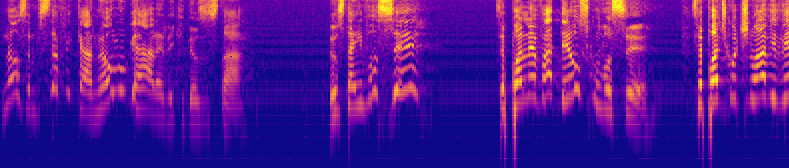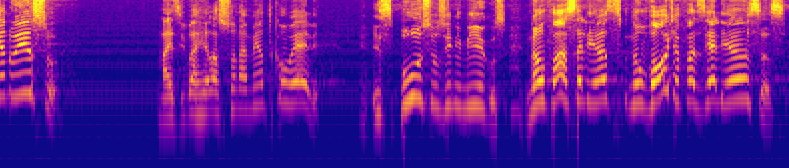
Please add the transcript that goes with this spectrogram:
Não, você não precisa ficar, não é o lugar ali que Deus está. Deus está em você. Você pode levar Deus com você. Você pode continuar vivendo isso. Mas viva relacionamento com Ele. Expulse os inimigos. Não faça alianças, não volte a fazer alianças.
